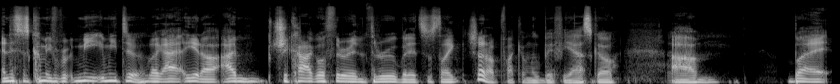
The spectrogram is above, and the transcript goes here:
and this is coming from me me too. Like i you know i'm chicago through and through but it's just like shut up fucking lupe fiasco um but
